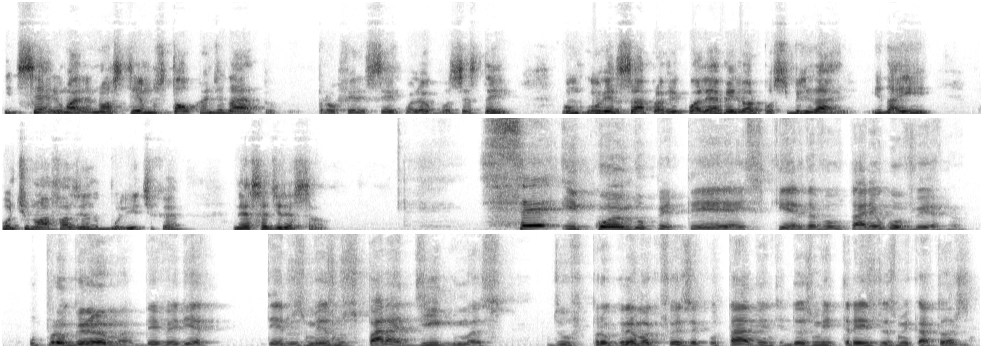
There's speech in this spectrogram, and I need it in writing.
E disserem, olha, nós temos tal candidato para oferecer, qual é o que vocês têm? Vamos conversar para ver qual é a melhor possibilidade. E daí continuar fazendo política nessa direção. Se e quando o PT, a esquerda, voltarem ao governo, o programa deveria ter os mesmos paradigmas do programa que foi executado entre 2003 e 2014?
